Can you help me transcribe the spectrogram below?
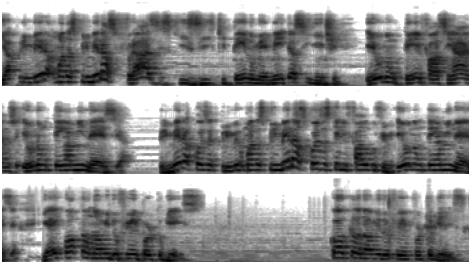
E a primeira, uma das primeiras frases que, existe, que tem no memento é a seguinte: eu não tenho, ele fala assim, ah, eu não, sei, eu não tenho amnésia. Primeira coisa, uma das primeiras coisas que ele fala do filme, eu não tenho amnésia. E aí, qual que é o nome do filme em português? Qual que é o nome do filme em português?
